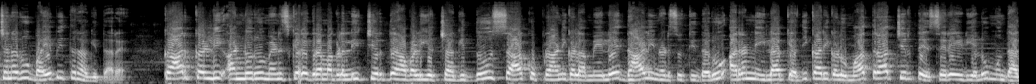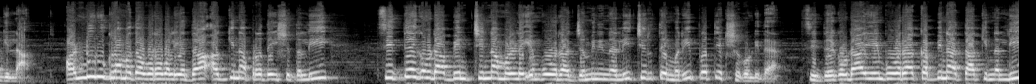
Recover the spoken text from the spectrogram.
ಜನರು ಭಯಭೀತರಾಗಿದ್ದಾರೆ. ಕಾರ್ಕಳ್ಳಿ, ಅಣ್ಣೂರು ಮೆಣಸ್ಕೆರೆ ಗ್ರಾಮಗಳಲ್ಲಿ ಚಿರತೆ ಹಾವಳಿ ಹೆಚ್ಚಾಗಿದ್ದು, ಸಾಕು ಪ್ರಾಣಿಗಳ ಮೇಲೆ ದಾಳಿ ನಡೆಸುತ್ತಿದ್ದರೂ ಅರಣ್ಯ ಇಲಾಖೆ ಅಧಿಕಾರಿಗಳು ಮಾತ್ರ ಚಿರತೆ ಸೆರೆ ಹಿಡಿಯಲು ಮುಂದಾಗಿಲ್ಲ. ಅಣ್ಣೂರು ಗ್ರಾಮದ ಹೊರವಲಯದ ಅಗ್ಗಿನ ಪ್ರದೇಶದಲ್ಲಿ ಸಿದ್ದೇಗೌಡ ಬಿನ್ ಚಿನ್ನಮೊಳ್ಳೆ ಎಂಬುವರ ಜಮೀನಿನಲ್ಲಿ ಚಿರತೆ ಮರಿ ಪ್ರತ್ಯಕ್ಷಗೊಂಡಿದೆ. ಸಿದ್ದೇಗೌಡ ಎಂಬುವರ ಕಬ್ಬಿನ ತಾಕಿನಲ್ಲಿ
